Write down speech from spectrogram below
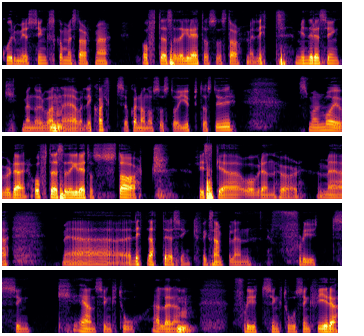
Hvor mye synk skal man starte med? Ofte så er det greit å starte med litt mindre synk, men når vannet er veldig kaldt, så kan han også stå dypt og stur. Så man må jo vurdere. Ofte så er det greit å starte fisket over en høl med, med litt lettere synk, f.eks. en flytsynk 1, synk 2, eller en Mm. flyt 2, synk 4.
